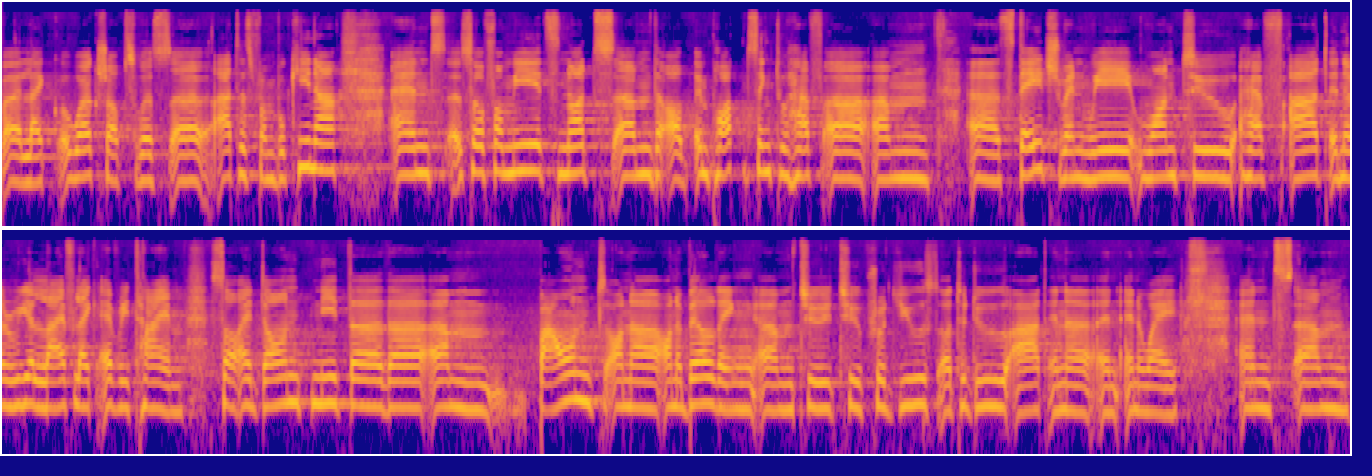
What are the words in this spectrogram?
uh, like workshops with uh, artists from Burkina, and uh, so for me it's not um, the important thing to have a, um, a, stage when we want to have art in a real life like every time. So I don't need the the bound on a on a building um, to to produce or to do art in a in, in a way, and. Um,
